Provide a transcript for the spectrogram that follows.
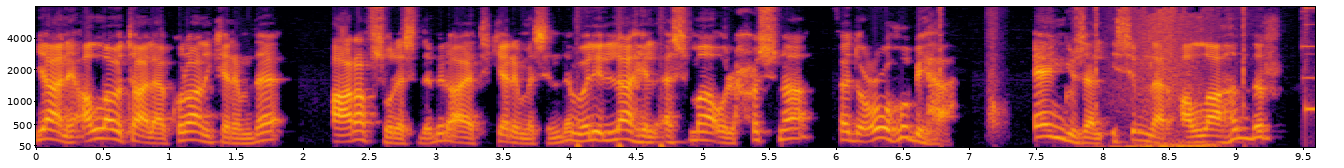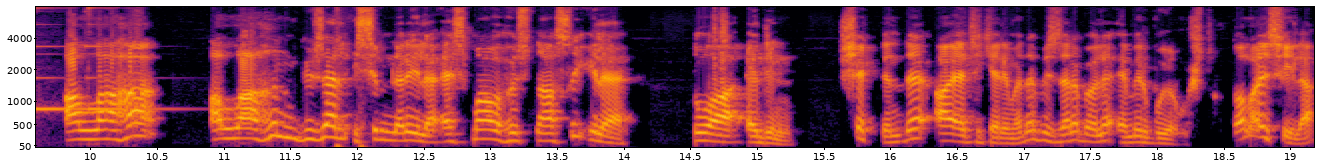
Yani Allahü Teala Kur'an-ı Kerim'de Araf suresinde bir ayet-i kerimesinde velillahil esmaul husna fed'uhu biha. En güzel isimler Allah'ındır. Allah'a Allah'ın güzel isimleriyle esma-ı hüsnası ile dua edin şeklinde ayet-i kerimede bizlere böyle emir buyurmuştur. Dolayısıyla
